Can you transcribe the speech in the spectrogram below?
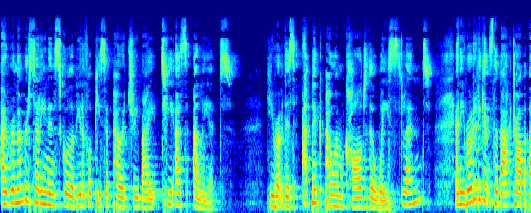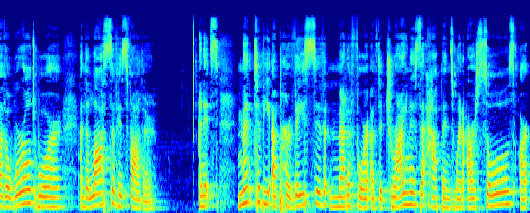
I remember studying in school a beautiful piece of poetry by T.S. Eliot. He wrote this epic poem called The Wasteland, and he wrote it against the backdrop of a world war and the loss of his father. And it's meant to be a pervasive metaphor of the dryness that happens when our souls are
